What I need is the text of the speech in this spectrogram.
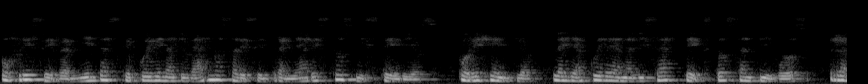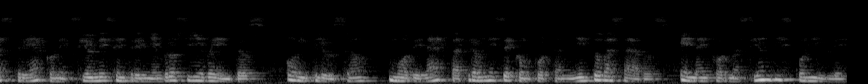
ofrece herramientas que pueden ayudarnos a desentrañar estos misterios. Por ejemplo, la IA puede analizar textos antiguos, rastrear conexiones entre miembros y eventos, o incluso modelar patrones de comportamiento basados en la información disponible.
